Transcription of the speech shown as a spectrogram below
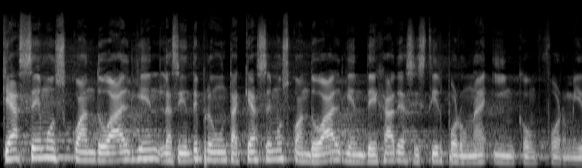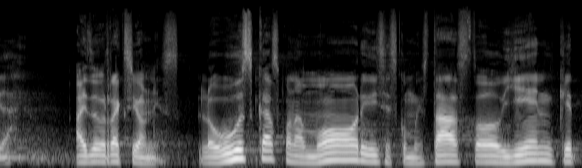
¿Qué hacemos cuando alguien, la siguiente pregunta, ¿qué hacemos cuando alguien deja de asistir por una inconformidad? Hay dos reacciones. Lo buscas con amor y dices, ¿cómo estás? ¿Todo bien? ¿Qué?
